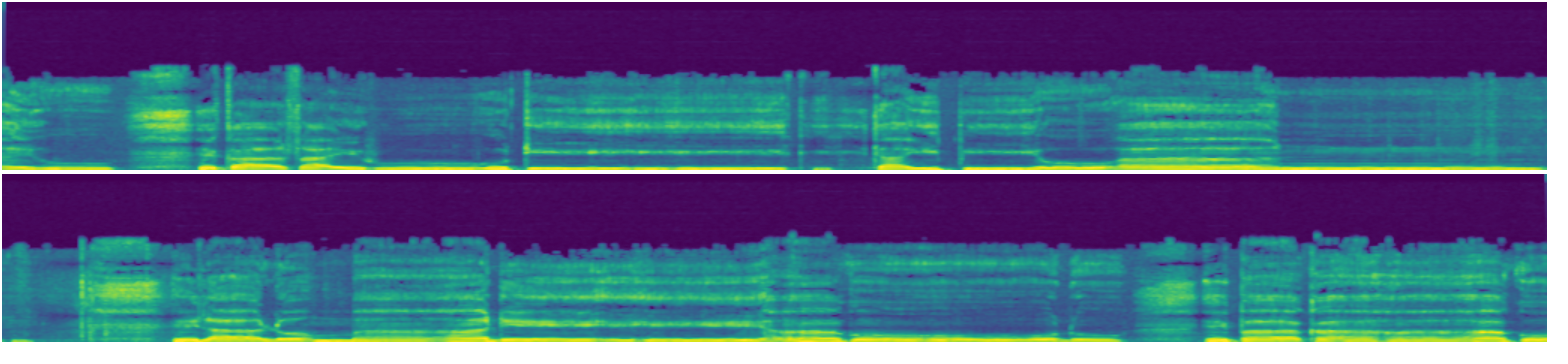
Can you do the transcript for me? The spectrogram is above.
e hu e sai hu ti ki tai pi o an e la lo ma de ha go do e pa ka ha go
